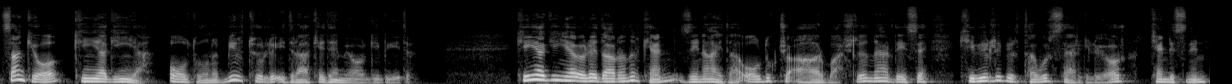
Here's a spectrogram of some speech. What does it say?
Sanki o Kinyaginya olduğunu bir türlü idrak edemiyor gibiydi. Kinyaginya öyle davranırken Zinayda oldukça ağırbaşlı, neredeyse kibirli bir tavır sergiliyor, kendisinin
